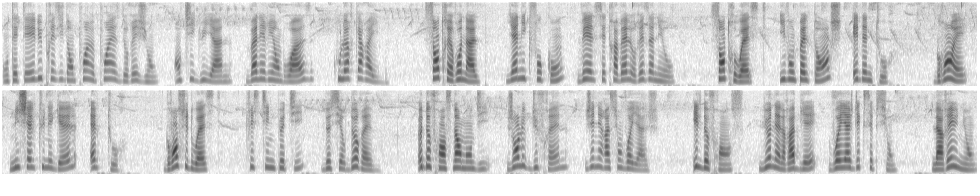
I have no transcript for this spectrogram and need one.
ont été élus président point le point S de région, Antilles-Guyane, Valérie Ambroise, Couleur Caraïbes. Centre et Rhône-Alpes, Yannick Faucon, VLC Travel Rezaneo. Centre-Ouest, Yvon Peltanche, Eden Tour. Grand Hay, Michel Cunegel, Elk Tour. Grand Sud-Ouest, Christine Petit, de Cire de Rêve. Eude-France Normandie, Jean-Luc Dufresne, Génération Voyage. Île-de-France, Lionel Rabier, Voyage d'exception. La Réunion,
